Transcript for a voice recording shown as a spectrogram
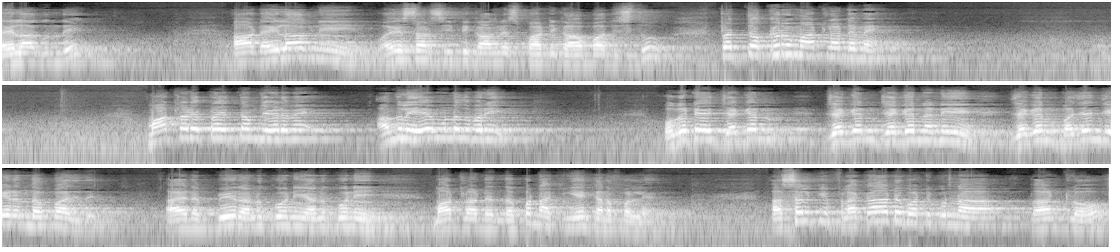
డైలాగ్ ఉంది. ఆ డైలాగ్ని వైఎస్ఆర్సీపీ కాంగ్రెస్ పార్టీకి ఆపాదిస్తూ ప్రతి ఒక్కరూ మాట్లాడటమే. మాట్లాడే ప్రయత్నం చేయడమే. అందులో ఏముండదు మరి? ఒకటే జగన్ జగన్ జగన్ అని జగన్ భజన్ చేయడం తప్ప అది ఆయన పేరు అనుకొని అనుకొని మాట్లాడడం తప్ప నాకు ఇంకేం కనపడలేదు. అసలుకి ఫ్లకార్డు పట్టుకున్న దాంట్లో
